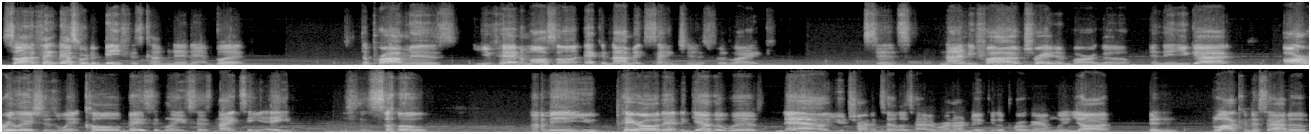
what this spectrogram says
So I think that's where the beef is coming in at. But the problem is you've had them also on economic sanctions for like since 95 trade embargo and then you got our relations went cold basically since 1980 so i mean you pair all that together with now you're trying to tell us how to run our nuclear program when y'all been blocking us out of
